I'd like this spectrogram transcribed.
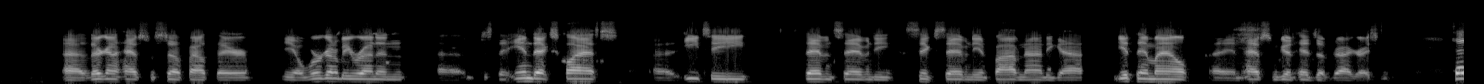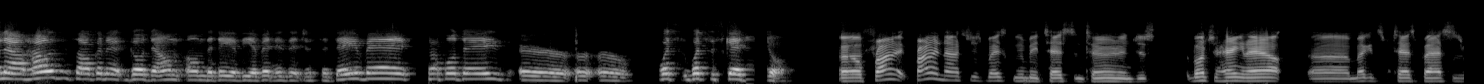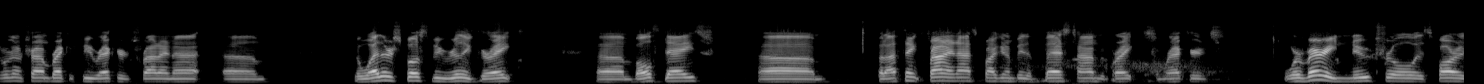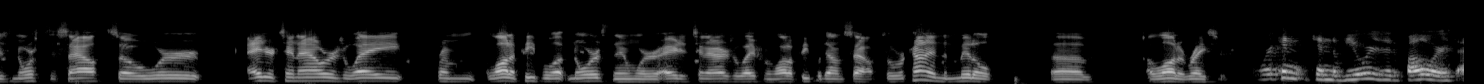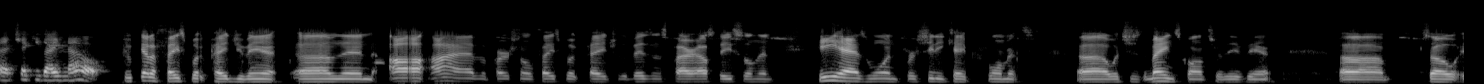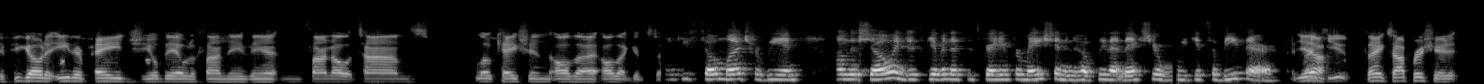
Uh, they're going to have some stuff out there. You know, we're going to be running uh, just the index class, uh, ET, 770, 670, and 590 guys. Get them out and have some good heads up drag racing. So now, how is this all going to go down on the day of the event? Is it just a day event, a couple days, or, or, or what's what's the schedule? Uh, Friday Friday night's just basically gonna be test and tune and just a bunch of hanging out, uh, making some test passes. We're gonna try and break a few records Friday night. Um, the weather's supposed to be really great um, both days, um, but I think Friday night's probably gonna be the best time to break some records. We're very neutral as far as north to south, so we're eight or ten hours away from a lot of people up north, and we're eight to ten hours away from a lot of people down south. So we're kind of in the middle of a lot of racers. Where can can the viewers or the followers uh, check you guys out? We've got a Facebook page event. Um, then I, I have a personal Facebook page for the business Powerhouse Diesel, and then he has one for CDK Performance, uh, which is the main sponsor of the event. Um, so if you go to either page, you'll be able to find the event and find all the times, location, all that, all that good stuff. Thank you so much for being on the show and just giving us this great information. And hopefully that next year we get to be there. Yeah. Thank you. Thanks. I appreciate it.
